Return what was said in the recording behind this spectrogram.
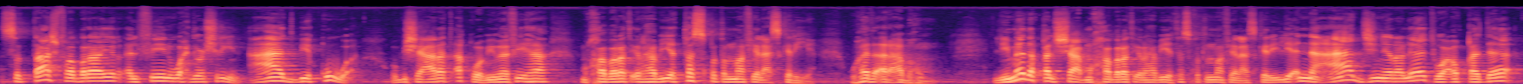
16 فبراير 2021 عاد بقوة وبشعارات أقوى بما فيها مخابرات إرهابية تسقط المافيا العسكرية. وهذا أرعبهم. لماذا قال الشعب مخابرات إرهابية تسقط المافيا العسكرية؟ لأن عاد جنرالات وعقداء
